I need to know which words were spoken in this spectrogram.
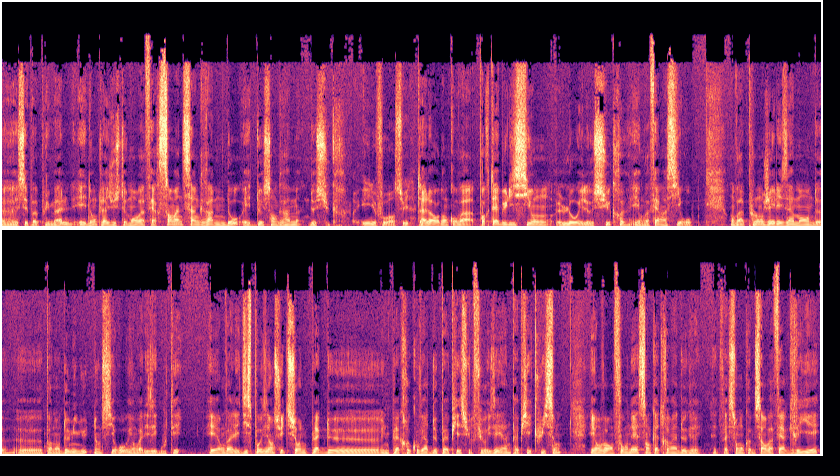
euh, c'est pas plus mal. Et donc là, justement, on va faire 125 grammes d'eau et 200 grammes de sucre. Il nous faut ensuite. Alors donc on va porter à ébullition l'eau et le sucre et on va faire un sirop. On va plonger les amandes euh, pendant deux minutes dans le sirop et on va les égoutter. Et on va les disposer ensuite sur une plaque, de, une plaque recouverte de papier sulfurisé, hein, de papier cuisson, et on va enfourner à 180 degrés. De cette façon, comme ça, on va faire griller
